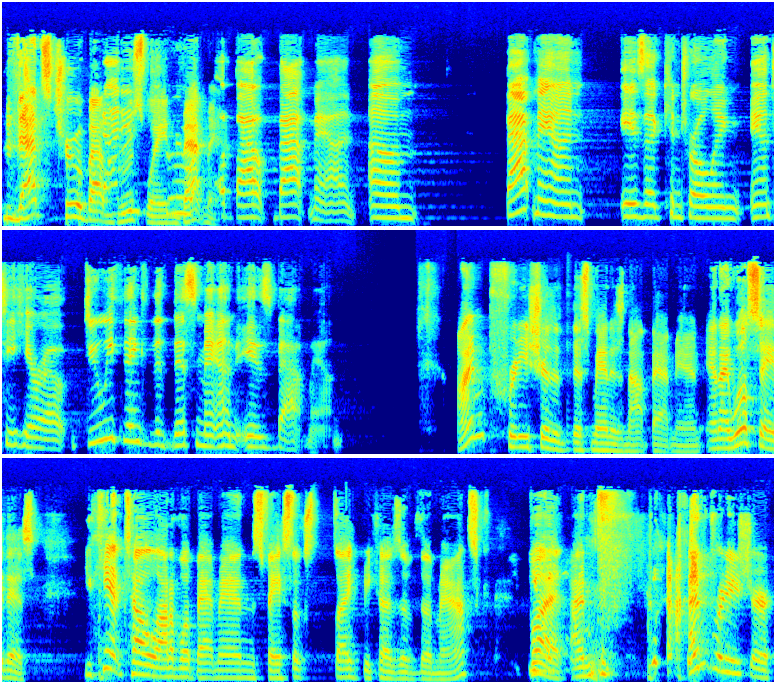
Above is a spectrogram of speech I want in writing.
That's true about that Bruce Wayne, Batman. About Batman. Um Batman is a controlling anti-hero. Do we think that this man is Batman? I'm pretty sure that this man is not Batman. And I will say this you can't tell a lot of what Batman's face looks like because of the mask, but I'm I'm pretty sure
